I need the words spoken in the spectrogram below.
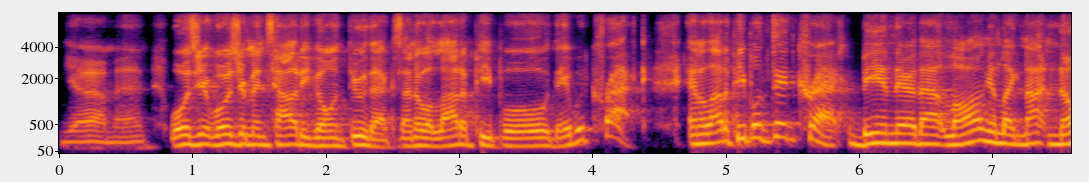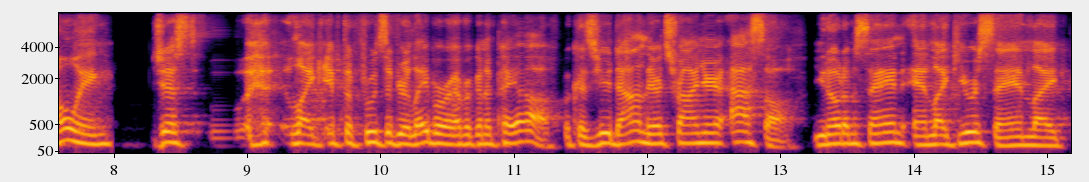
Yeah, man. What was your what was your mentality going through that? Because I know a lot of people they would crack, and a lot of people did crack being there that long and like not knowing just like if the fruits of your labor are ever going to pay off because you're down there trying your ass off. You know what I'm saying? And like you were saying, like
